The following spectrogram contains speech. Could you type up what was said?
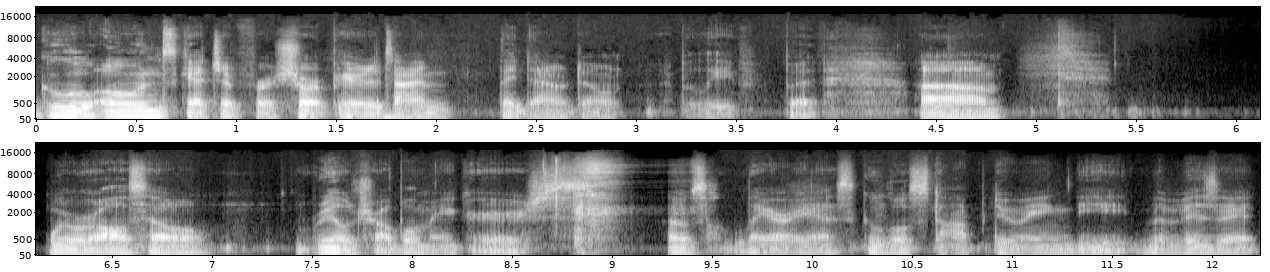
Google owned SketchUp for a short period of time. They now don't, I believe. But um, we were also real troublemakers. That was hilarious. Google stopped doing the the visit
